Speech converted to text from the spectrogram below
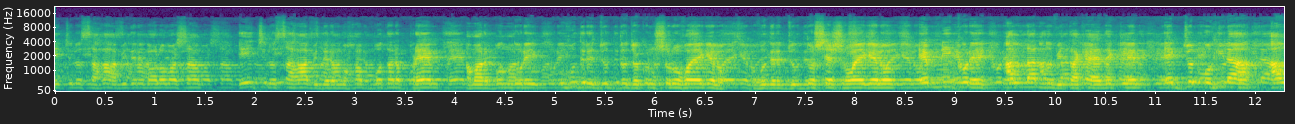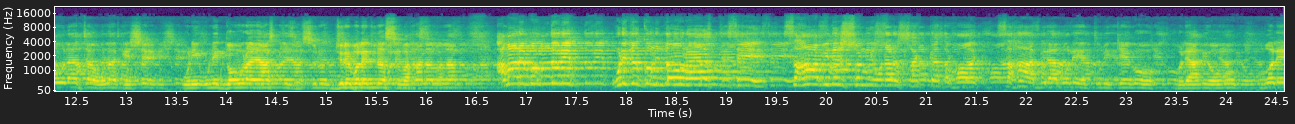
এই ছিল সাহাবিদের ভালোবাসা, এই ছিল সাহাবিদের মহব্বত আর প্রেম। আমার বন্ধুরে, উহুদের যুদ্ধ যখন শুরু হয়ে গেল, উহুদের যুদ্ধ শেষ হয়ে গেল, এমনি করে আল্লাহর নবী তাকায় দেখলেন, একজন মহিলা আউলা জাউলাকে কেসে উনি উনি দৌড়ায় আসতেছে। জুড়ে বলেন না, সুবহানাল্লাহ। আমার বন্ধুরে উনি যখন দৌড়ায় আসতেছে, সাহাবীদের সঙ্গে ওনার সাক্ষাৎ হয়। সাহাবীরা বলে, তুমি কে গো? বলে, আমি অমুক। বলে,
